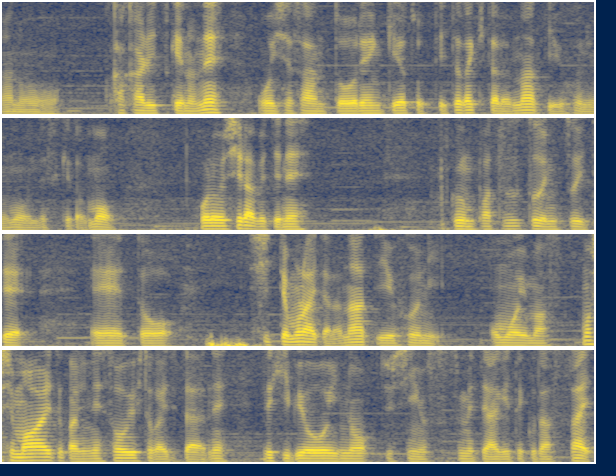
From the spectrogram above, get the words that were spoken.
あのかかりつけのねお医者さんと連携を取っていただけたらなっていうふうに思うんですけどもこれを調べてね群発頭痛についてえっ、ー、と知ってもらえたらなっていうふうに思いますもし周りとかにねそういう人がいてたらね是非病院の受診を進めてあげてください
